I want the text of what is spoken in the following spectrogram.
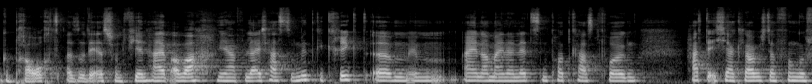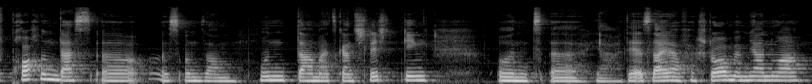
gebraucht, also der ist schon viereinhalb, aber ja, vielleicht hast du mitgekriegt, ähm, in einer meiner letzten Podcast-Folgen hatte ich ja, glaube ich, davon gesprochen, dass äh, es unserem Hund damals ganz schlecht ging. Und äh, ja, der ist leider verstorben im Januar.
